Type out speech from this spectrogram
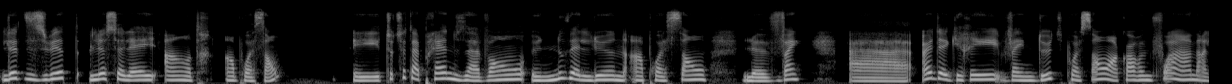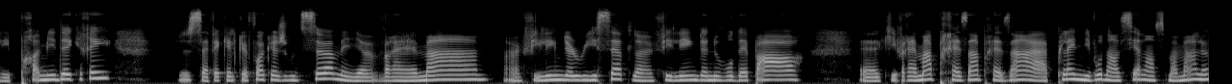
Le 18, le soleil entre en poisson. Et tout de suite après, nous avons une nouvelle lune en poisson le 20 à 1 degré 22 du poisson, encore une fois, hein, dans les premiers degrés. Ça fait quelques fois que je vous dis ça, mais il y a vraiment un feeling de reset, un feeling de nouveau départ euh, qui est vraiment présent, présent à plein de niveaux dans le ciel en ce moment. là.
